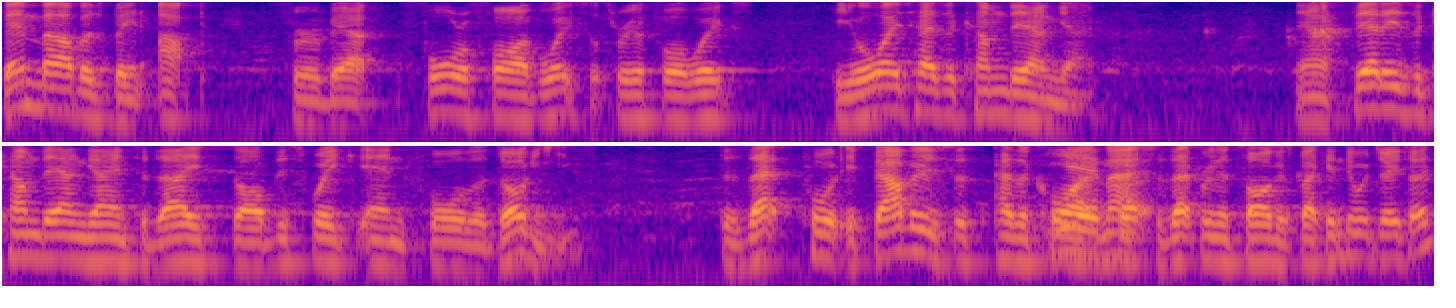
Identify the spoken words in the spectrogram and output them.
Ben Barba's been up for about four or five weeks or three or four weeks. He always has a come down game. Now, if that is a come down game today of this weekend for the Doggies, does that put if Barba has has a quiet Yeah, match, but- does that bring the Tigers back into it, GT?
